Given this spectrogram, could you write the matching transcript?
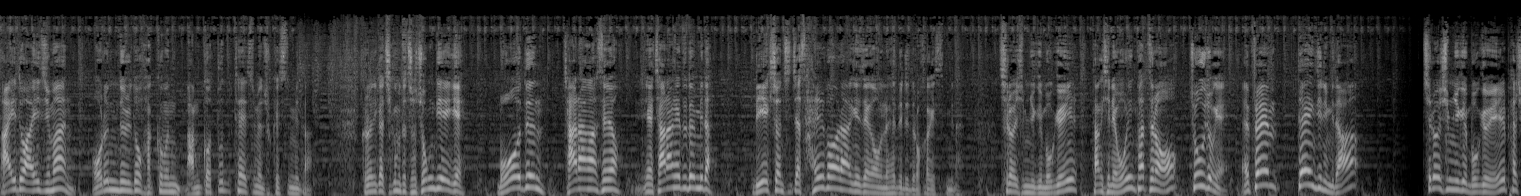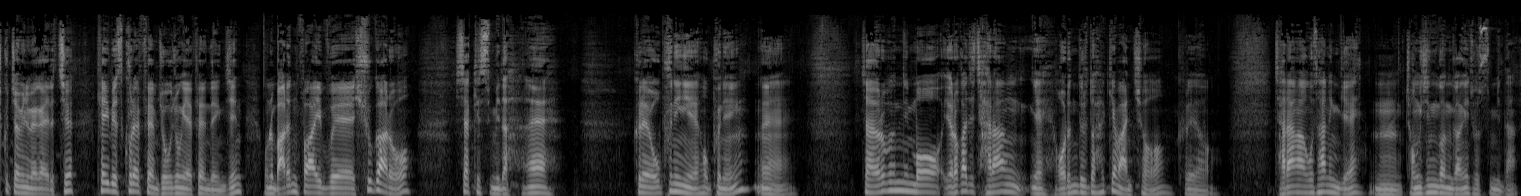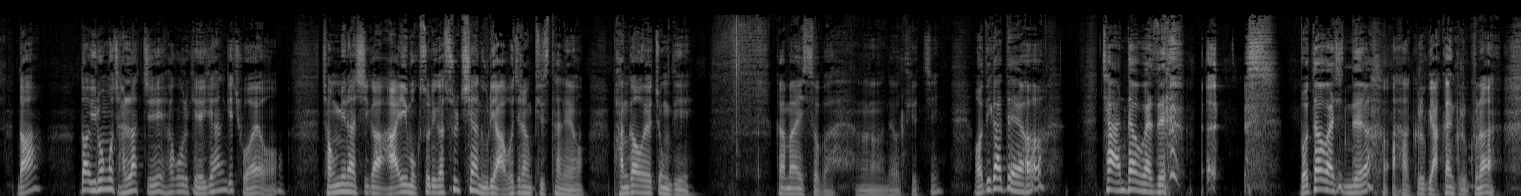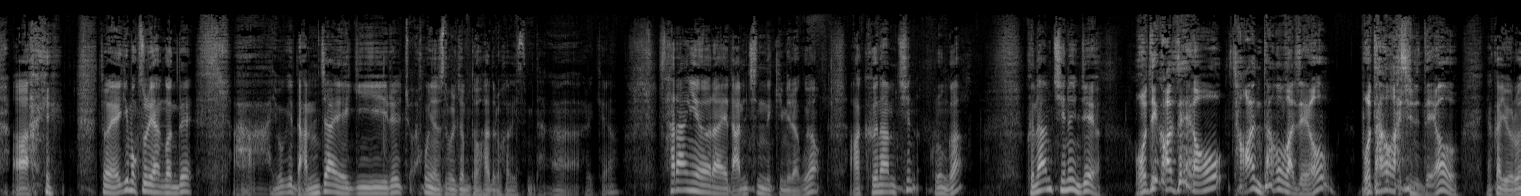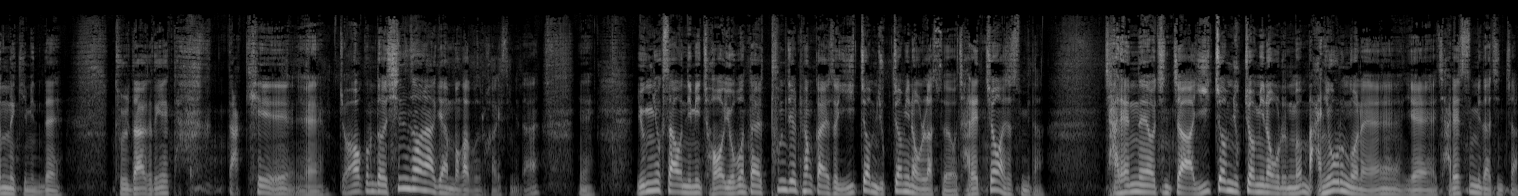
아이도 아이지만 어른들도 가끔은 맘껏 뿌듯해 했으면 좋겠습니다. 그러니까 지금부터 저 종디에게 뭐든 자랑하세요. 예, 자랑해도 됩니다. 리액션 진짜 살벌하게 제가 오늘 해드리도록 하겠습니다. 7월 16일 목요일 당신의 모닝 파트너 조우종의 FM 대행진입니다. 7월 16일 목요일 89.1MHz KBS 쿨 FM 조우종의 FM 대행진 오늘 Maroon 5의 Sugar로 시작했습니다. 예. 그래 오프닝이에요 오프닝. 예. 자 여러분님 뭐 여러 가지 자랑 예 어른들도 할 게 많죠. 그래요. 자랑하고 사는 게 음, 정신 건강에 좋습니다. 나? 나 이런 거 잘났지 하고 이렇게 얘기하는 게 좋아요. 정민아 씨가 아이 목소리가 술 취한 우리 아버지랑 비슷하네요. 반가워요, 쫑디. 가만히 있어봐. 어, 내가 어떻게 했지? 어디 가세요? 차 안 타고 가세요? 못 타고 가신대요? 아, 그리고 약간 그렇구나. 아, 저는 애기 목소리 한 건데, 아, 여기 남자 애기를 조금 연습을 좀 더 하도록 하겠습니다. 아, 이렇게요. 사랑이여라의 남친 느낌이라고요? 아, 그 남친? 그런가? 그 남친은 이제, 어디 가세요? 차안 타고 가세요? 뭐 타고 가시는데요? 약간 요런 느낌인데, 둘 다 그게 다, 딱히, 예, 조금 더 신선하게 한번 가보도록 하겠습니다. 예. 6645님이 저 요번 달 품질 평가에서 2.6점이나 올랐어요. 잘했죠? 하셨습니다. 잘했네요, 진짜. 2.6점이나 오르면 많이 오른 거네. 예, 잘했습니다, 진짜.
